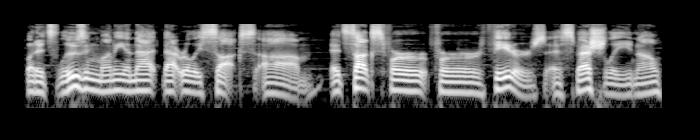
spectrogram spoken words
but it's losing money, and that that really sucks. Um, it sucks for for theaters, especially. You know,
